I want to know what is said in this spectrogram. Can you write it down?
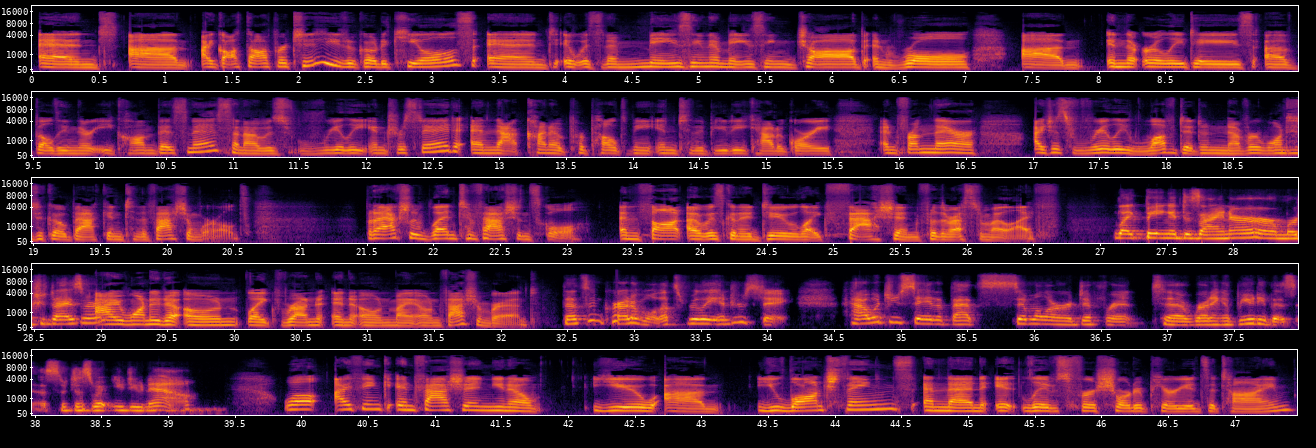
and um, I got the opportunity to go to Kiehl's, and it was an amazing, amazing job and role um, in the early days of building their ecom business. And I was really interested, and that kind of propelled me into the beauty category. And from there, I just really loved it and never wanted to go back into the fashion world. But I actually went to fashion school and thought I was going to do like fashion for the rest of my life like being a designer or a merchandiser? I wanted to own, like, run and own my own fashion brand. That's incredible. That's really interesting. How would you say that that's similar or different to running a beauty business, which is what you do now? Well, I think in fashion, you know, you um you launch things and then it lives for shorter periods of time.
